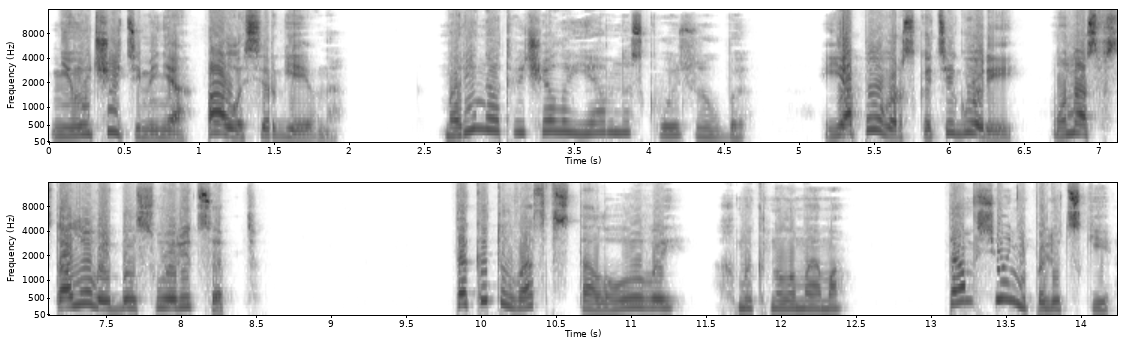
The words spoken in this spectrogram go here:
Не учите меня, Алла Сергеевна. Марина отвечала явно сквозь зубы. Я повар с категорией. У нас в столовой был свой рецепт. Так это у вас в столовой, хмыкнула мама. Там все не по-людски,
